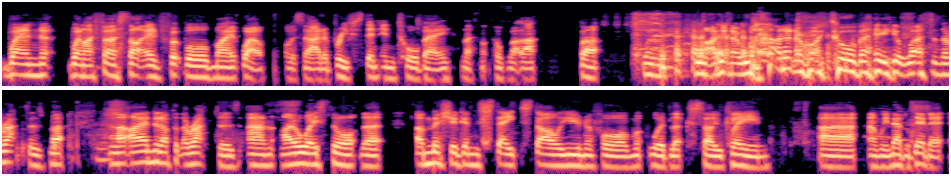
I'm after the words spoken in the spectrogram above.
when when I first started football, my well, obviously I had a brief stint in Torbay. Let's not talk about that. But when, well, I don't know why I don't know why Torbay are worse than the Raptors, but uh, I ended up at the Raptors, and I always thought that a Michigan State style uniform would look so clean, uh, and we never did it.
